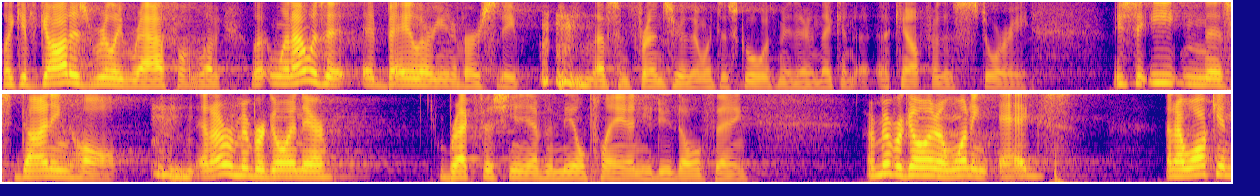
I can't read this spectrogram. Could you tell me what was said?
Like, if God is really wrathful and loving. When I was at, at Baylor University, I have some friends here that went to school with me there, and they can account for this story. I used to eat in this dining hall, and I remember going there, breakfast, you have a meal plan, you do the whole thing. I remember going and wanting eggs, and I walk in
